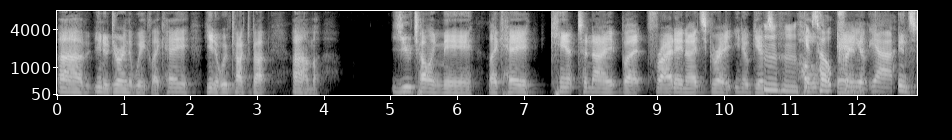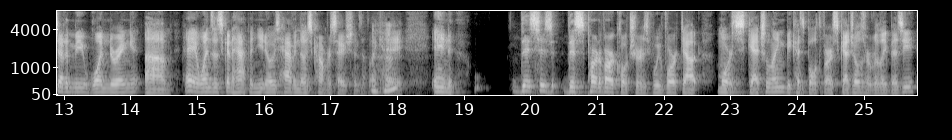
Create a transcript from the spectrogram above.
uh, you know during the week. Like, hey, you know, we've talked about um, you telling me like, hey. Can't tonight, but Friday night's great. You know, gives hope, Mm-hmm. Gives hope for you. Yeah. instead of me wondering, um, hey, when's this going to happen? You know, is having those conversations of like, Mm-hmm. hey, and this is this part of our culture is we've worked out more scheduling because both of our schedules are really busy.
